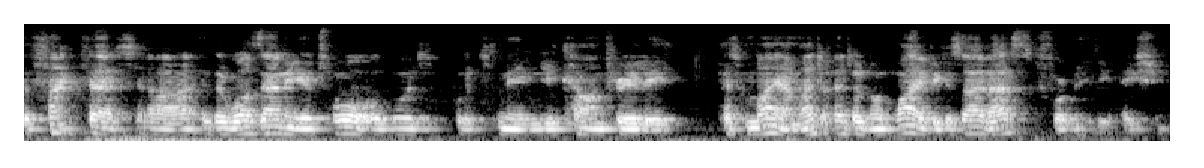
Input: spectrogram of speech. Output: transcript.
The fact that uh, there was any at all would would mean you can't really MIAM. I don't, I don't know why, because I've asked for mediation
